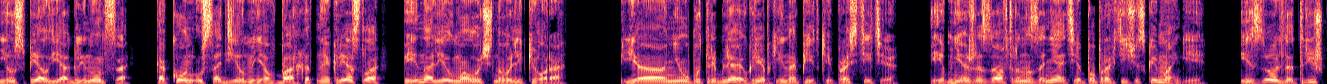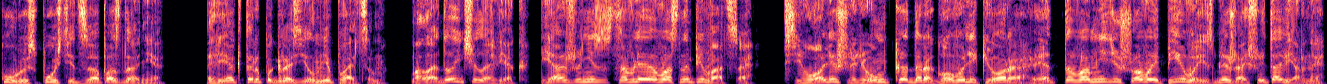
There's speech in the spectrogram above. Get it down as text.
Не успел я оглянуться, как он усадил меня в бархатное кресло и налил молочного ликера. Я не употребляю крепкие напитки, простите. И мне же завтра на занятия по практической магии. Изольда три шкуры спустит за опоздание. Ректор погрозил мне пальцем. «Молодой человек, я же не заставляю вас напиваться. Всего лишь рюмка дорогого ликера. Это вам не дешевое пиво из ближайшей таверны.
